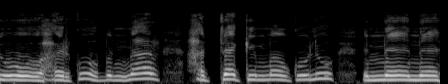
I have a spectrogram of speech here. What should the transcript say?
وحركوه بالنار حتى كما نقولوا إن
